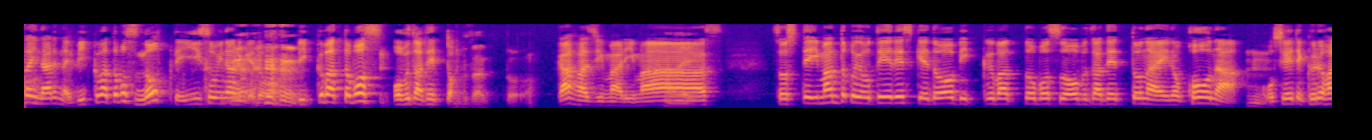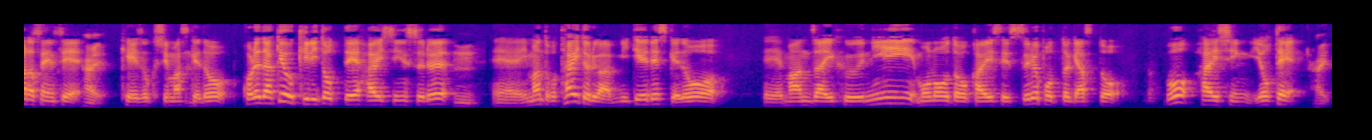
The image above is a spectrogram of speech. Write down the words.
だになれない。ビッグバットボスのって言いそうになるけどうん、ビッグバットボスオブザ・デッドオブザ・デッド。が始まります。そして今んとこ予定ですけど、ビッグバットボスオブザ・デッド内のコーナー、うん教えてくるはら先生、はい。継続しますけど、これだけを切り取って配信する、うん。えー今んとこタイトルが未定ですけど、えー漫才風に物事を解説するポッドキャストを配信予定。はい。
